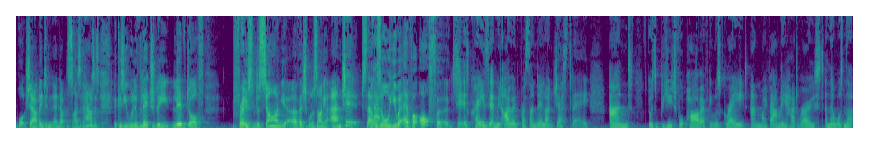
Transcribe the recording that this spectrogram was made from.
watch out they didn't end up the size of houses because you would have literally lived off frozen lasagna, vegetable lasagna, and chips. That yeah. was all you were ever offered. It is crazy. I mean, I went for a Sunday lunch yesterday and it was a beautiful pub everything was great and my family had roast and there wasn't a,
